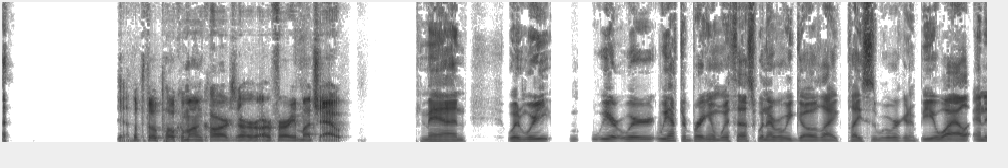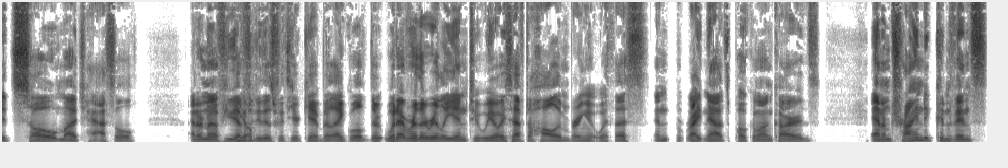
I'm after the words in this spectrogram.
Yeah, the, the Pokemon cards are, are very much out. Man, when we we're we're we have to bring them with us whenever we go like places where we're going to be a while, and it's so much hassle. I don't know if you have Yep. to do this with your kid, but like, well, they're- whatever they're really into, we always have to haul and bring it with us. And right now, it's Pokemon cards, and I'm trying to convince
